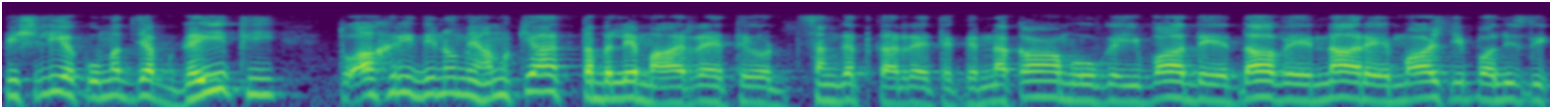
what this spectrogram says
पिछली हुकूमत जब गई थी तो आखिरी दिनों में हम क्या तबले मार रहे थे और संगत कर रहे थे कि नाकाम हो गई वादे दावे नारे माशी पॉलिसी।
